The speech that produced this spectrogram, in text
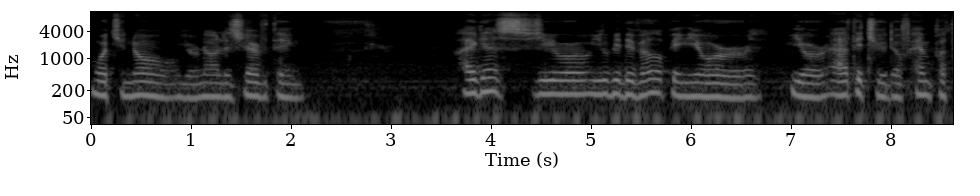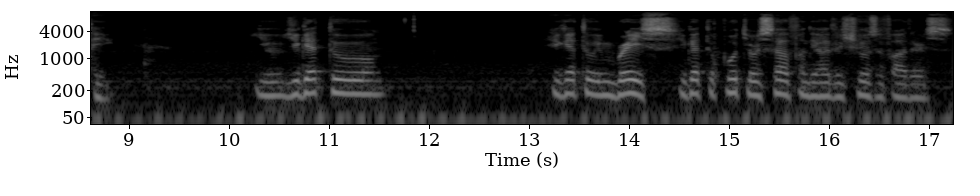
what you know, your knowledge, everything, I guess you you'll be developing your your attitude of empathy. You you get to you get to embrace, you get to put yourself on the other shoes of others,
